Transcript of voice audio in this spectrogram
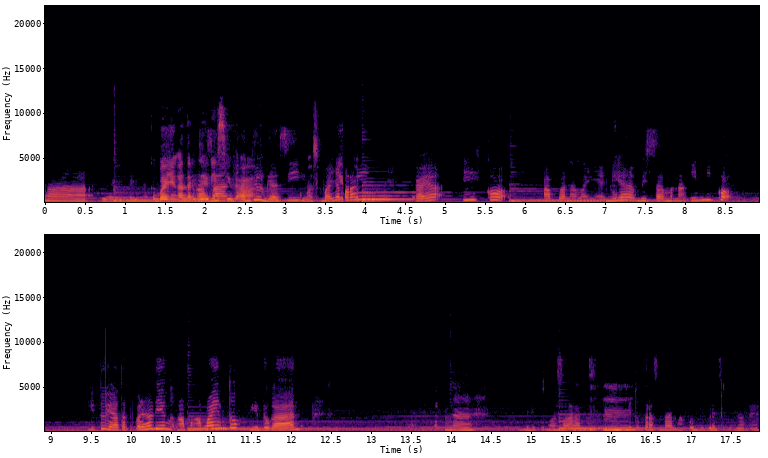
nah ya, ya, ya. Kebanyakan terjadi Ngerasa sih, Pak. adil gak sih Mas banyak itu. orang yang kayak ih kok apa namanya dia bisa menang ini kok gitu ya tapi padahal dia nggak ngapa-ngapain tuh gitu kan nah jadi permasalahan Mm. itu keresahan aku juga sebenarnya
